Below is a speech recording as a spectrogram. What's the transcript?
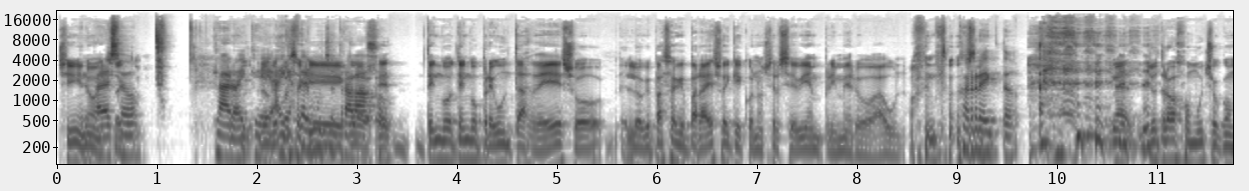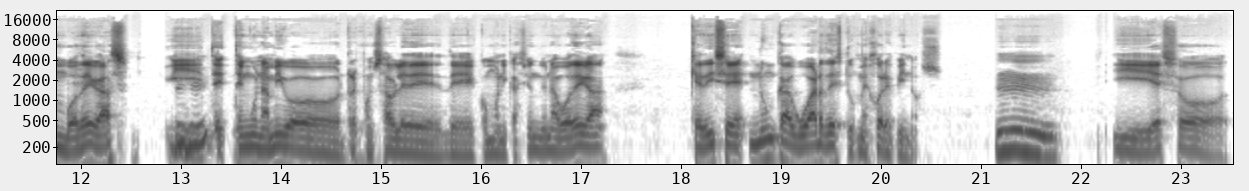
Sí, Pero no, para exacto. eso, claro, hay que, hay hacer mucho claro, trabajo. eh, tengo, tengo preguntas de eso. Lo que pasa que para eso hay que conocerse bien primero a uno. Entonces, Correcto. yo trabajo mucho con bodegas y te- tengo un amigo responsable de, de comunicación de una bodega que dice, nunca guardes tus mejores vinos. Mm, Y eso,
